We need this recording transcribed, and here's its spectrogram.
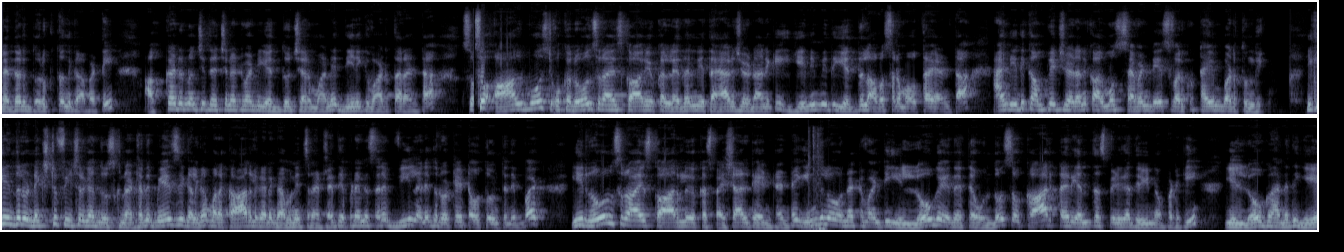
leather దొరుకుతుంది కాబట్టి అక్కడి నుంచి తెచ్చినటువంటి ఎద్దు చర్మాన్ని దీనికి వాడతారంట. సో సో ఆల్మోస్ట్ ఒక రోల్స్ రాయస్ కార్ యొక్క లెదర్ని తయారు చేయడానికి ఎనిమిది ఎద్దులు అవసరం అవుతాయంట అండ్ ఇది కంప్లీట్ చేయడానికి ఆల్మోస్ట్ సెవెన్ డేస్ వరకు టైం పడుతుంది. ఇక ఇందులో నెక్స్ట్ ఫీచర్ కానీ చూసుకున్నట్లయితే బేసికల్గా మన కార్లు కానీ గమనించినట్లయితే ఎప్పుడైనా సరే వీల్ అనేది రొటేట్ అవుతూ ఉంటుంది. బట్ ఈ రోల్స్ రాయల్స్ కార్లు యొక్క స్పెషాలిటీ ఏంటంటే ఇందులో ఉన్నటువంటి ఈ లోగో ఏదైతే ఉందో సో కార్ టైర్ ఎంత స్పీడ్గా తిరిగినప్పటికీ ఈ లోగో అనేది ఏ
